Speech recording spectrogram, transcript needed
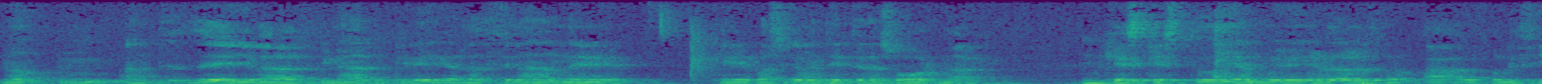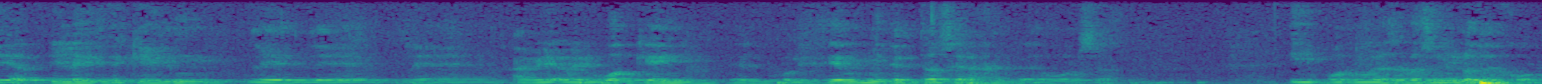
No, mm, antes de llegar al final, quería llegar a la escena donde que básicamente intenta sobornar. Que es que estudia muy bien Belfort al policía y le dice que él le, le- le aver- averigua que el policía mismo intentó ser agente de bolsa. Y por numerosas ocasiones lo dejó.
